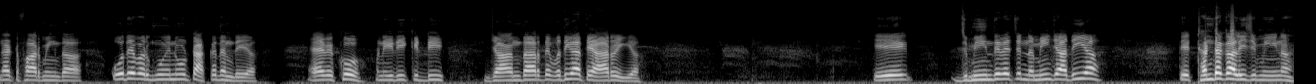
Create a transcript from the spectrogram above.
ਨੈਟ ਫਾਰਮਿੰਗ ਦਾ, ਉਹਦੇ ਵਰਗੂ ਇਹਨੂੰ ਢੱਕ ਦਿੰਦੇ ਆ। ਇਹ ਵੇਖੋ, ਪਨੀਰੀ ਕਿੱਡੀ ਜਾਨਦਾਰ ਤੇ ਵਧੀਆ ਤਿਆਰ ਹੋਈ ਆ। ਇਹ ਜ਼ਮੀਨ ਦੇ ਵਿੱਚ ਨਮੀ ਜ਼ਿਆਦੀ ਆ ਤੇ ਠੰਡਕ ਵਾਲੀ ਜ਼ਮੀਨ ਆ।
